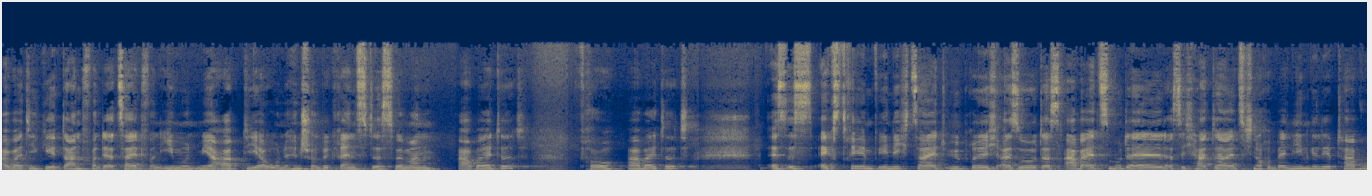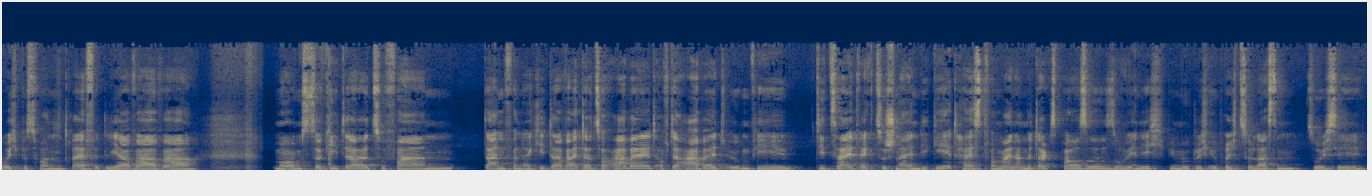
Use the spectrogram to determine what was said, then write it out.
aber die geht dann von der Zeit von ihm und mir ab, die ja ohnehin schon begrenzt ist, wenn man arbeitet. Frau arbeitet. Es ist extrem wenig Zeit übrig. Also das Arbeitsmodell, das ich hatte, als ich noch in Berlin gelebt habe, wo ich bis vor einem Dreivierteljahr war, war morgens zur Kita zu fahren, dann von der Kita weiter zur Arbeit, auf der Arbeit irgendwie die Zeit wegzuschneiden, die geht, heißt von meiner Mittagspause so wenig wie möglich übrig zu lassen, so ich sie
